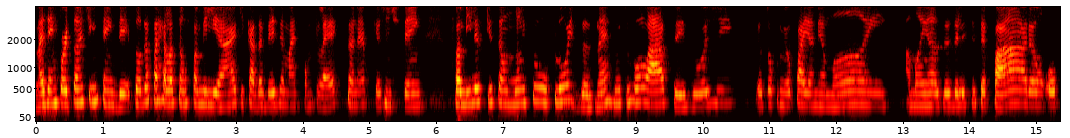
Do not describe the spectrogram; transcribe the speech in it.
mas é importante entender toda essa relação familiar que cada vez é mais complexa, né? Porque a gente tem famílias que são muito fluidas, né? Muito voláteis. Hoje eu tô com meu pai e a minha mãe, amanhã às vezes eles se separam, ou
